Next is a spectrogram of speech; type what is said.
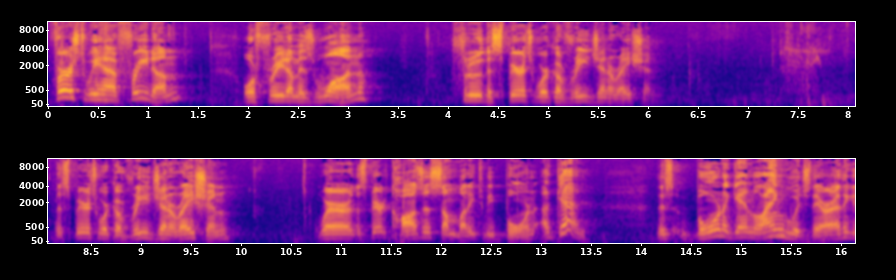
First, we have freedom, or freedom is won, through the Spirit's work of regeneration. The Spirit's work of regeneration, where the Spirit causes somebody to be born again. This born again language there, I think,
